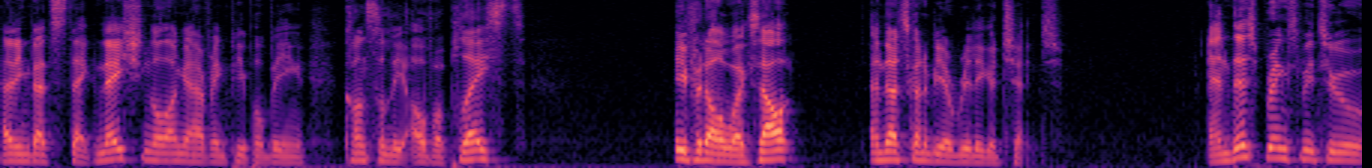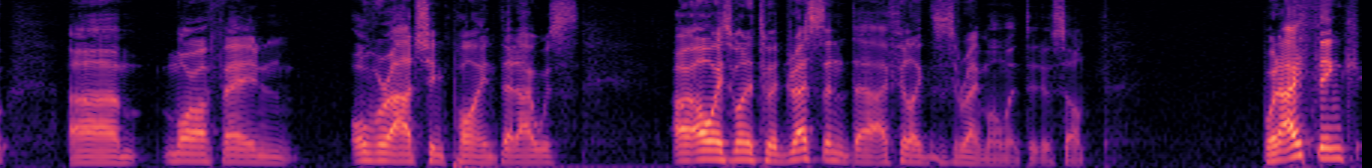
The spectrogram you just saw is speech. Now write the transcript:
having that stagnation, no longer having people being constantly overplaced, if it all works out, and that's going to be a really good change. And this brings me to um, more of an overarching point that I was I always wanted to address, and uh, I feel like this is the right moment to do so. What I think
